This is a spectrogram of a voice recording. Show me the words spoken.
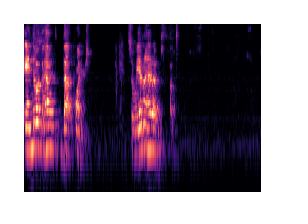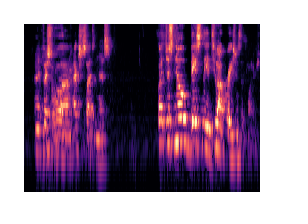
And know about, pointers. So we haven't had a, a an official um, exercise in this. But just know basically the two operations of pointers.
